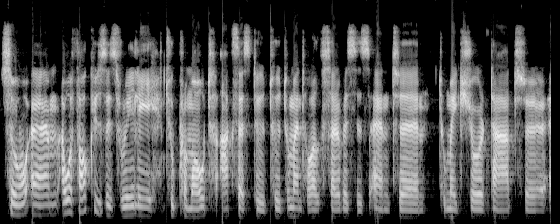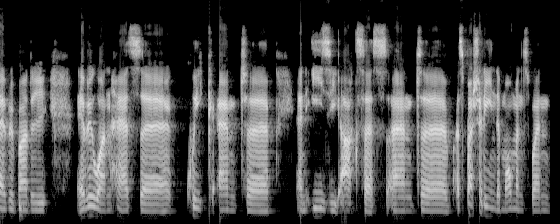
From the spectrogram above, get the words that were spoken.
so um, our focus is really to promote access to, to, to mental health services and um, to make sure that uh, everybody, everyone has uh, quick and uh, and easy access, and uh, especially in the moments when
